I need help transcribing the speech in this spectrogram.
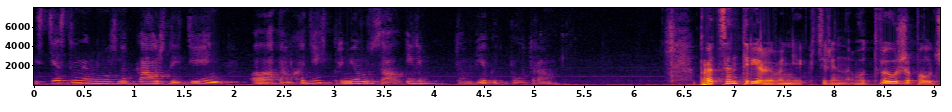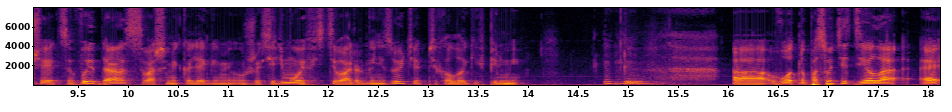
естественно, ему нужно каждый день там, ходить, к примеру, в зал или там, бегать по утрам. Про центрирование, Екатерина. Вот вы уже, получается, вы, да, с вашими коллегами уже седьмой фестиваль организуете психологии в Перми. Угу. А, вот, но по сути дела э,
